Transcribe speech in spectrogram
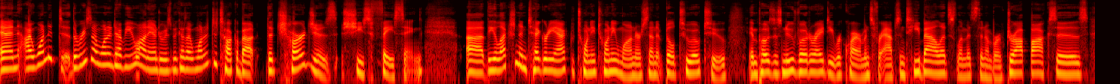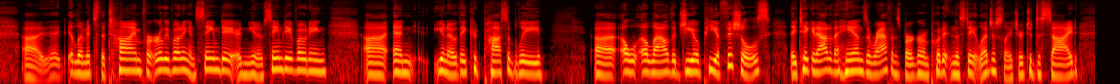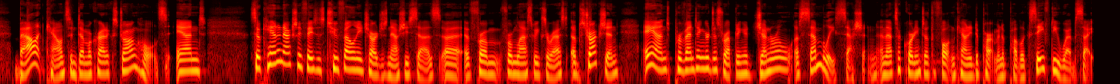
And I wanted to, the reason I wanted to have you on, Andrew, is because I wanted to talk about the charges she's facing. Uh, the Election Integrity Act of 2021, or Senate Bill 202, imposes new voter ID requirements for absentee ballots, limits the number of drop boxes, uh, it, it limits the time for early voting and same day, and you know, same day voting, uh, and you know, they could possibly uh, al- allow the GOP officials, they take it out of the hands of Raffensperger and put it in the state legislature to decide ballot counts in Democratic strongholds. And so Cannon actually faces two felony charges now, she says, uh, from, from last week's arrest obstruction and preventing or disrupting a General Assembly session. And that's according to the Fulton County Department of Public Safety website.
